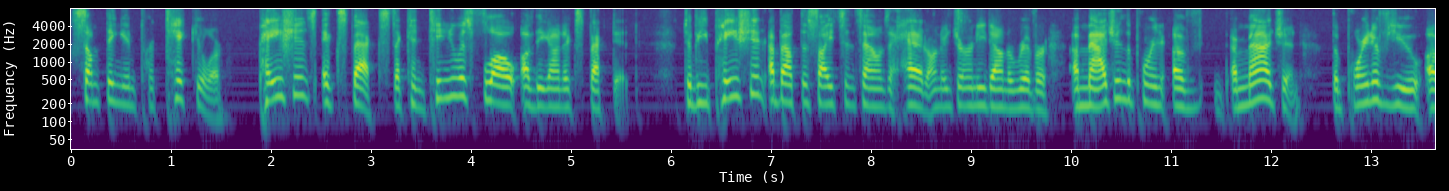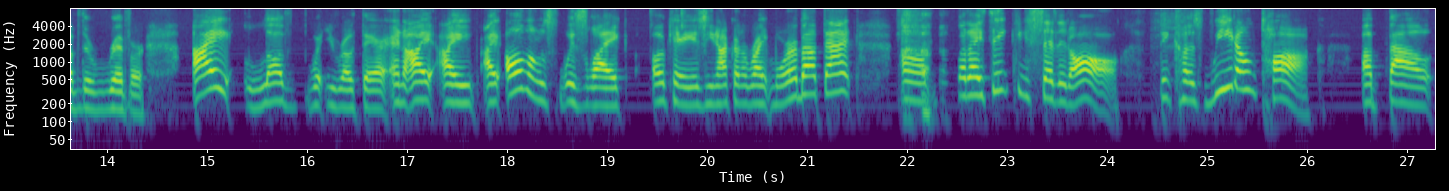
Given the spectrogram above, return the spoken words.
something in particular. Patience expects the continuous flow of the unexpected. To be patient about the sights and sounds ahead on a journey down a river. Imagine the point of imagine the point of view of the river. I loved what you wrote there, and I I I almost was like, okay, is he not going to write more about that? Um, but I think he said it all because we don't talk about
